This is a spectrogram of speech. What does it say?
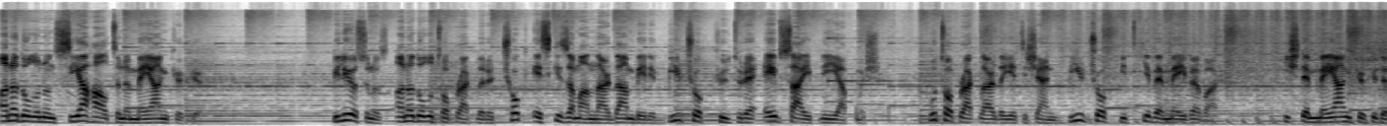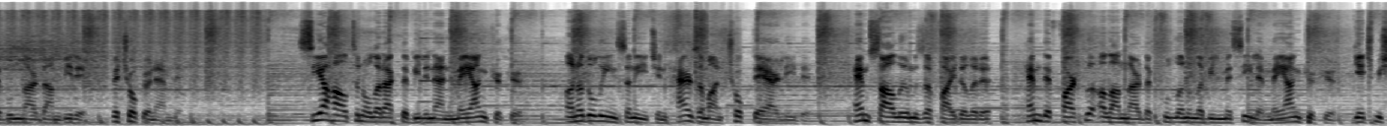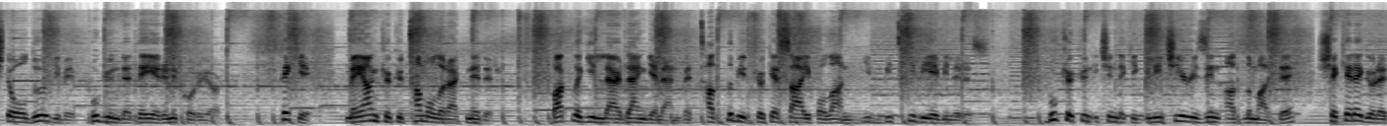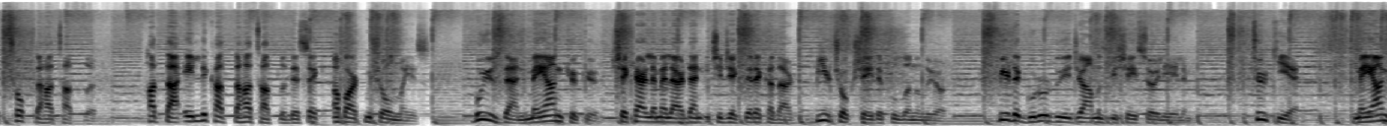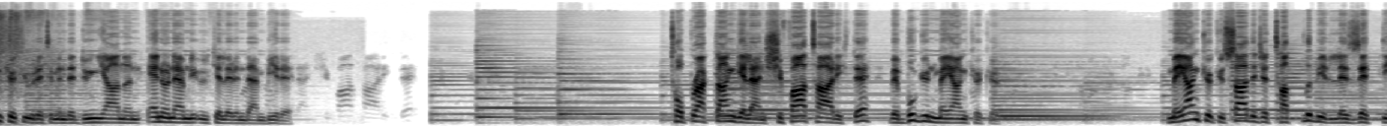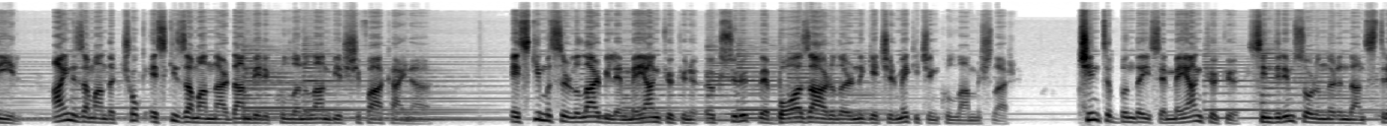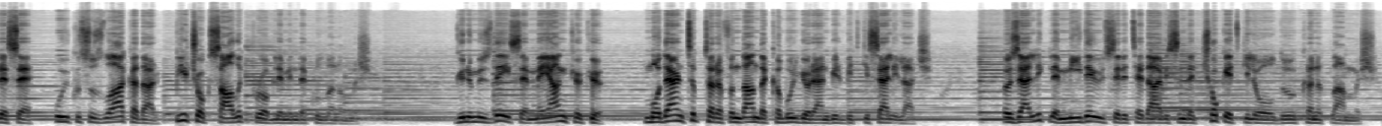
Anadolu'nun siyah altını meyan kökü. Biliyorsunuz Anadolu toprakları çok eski zamanlardan beri birçok kültüre ev sahipliği yapmış. Bu topraklarda yetişen birçok bitki ve meyve var. İşte meyan kökü de bunlardan biri ve çok önemli. Siyah altın olarak da bilinen meyan kökü, Anadolu insanı için her zaman çok değerliydi. Hem sağlığımıza faydaları hem de farklı alanlarda kullanılabilmesiyle meyan kökü geçmişte olduğu gibi bugün de değerini koruyor. Peki, meyan kökü tam olarak nedir? Baklagillerden gelen ve tatlı bir köke sahip olan bir bitki diyebiliriz. Bu kökün içindeki glycyrrhizin adlı madde, şekere göre çok daha tatlı. Hatta 50 kat daha tatlı desek abartmış olmayız. Bu yüzden meyan kökü, şekerlemelerden içeceklere kadar birçok şeyde kullanılıyor. Bir de gurur duyacağımız bir şey söyleyelim. Türkiye, meyan kökü üretiminde dünyanın en önemli ülkelerinden biri. Topraktan gelen şifa tarihte ve bugün meyan kökü. Meyan kökü sadece tatlı bir lezzet değil, aynı zamanda çok eski zamanlardan beri kullanılan bir şifa kaynağı. Eski Mısırlılar bile meyan kökünü öksürük ve boğaz ağrılarını geçirmek için kullanmışlar. Çin tıbbında ise meyan kökü, sindirim sorunlarından strese, uykusuzluğa kadar birçok sağlık probleminde kullanılmış. Günümüzde ise meyan kökü, modern tıp tarafından da kabul gören bir bitkisel ilaç. Özellikle mide ülseri tedavisinde çok etkili olduğu kanıtlanmış.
